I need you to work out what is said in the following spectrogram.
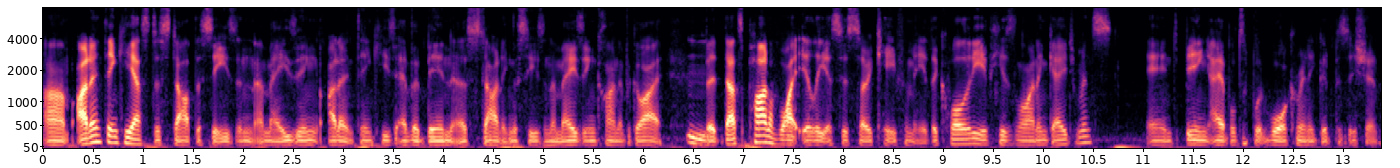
Um, I don't think he has to start the season amazing. I don't think he's ever been a starting the season amazing kind of guy. Mm. But that's part of why Ilias is so key for me. The quality of his line engagements and being able to put Walker in a good position.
